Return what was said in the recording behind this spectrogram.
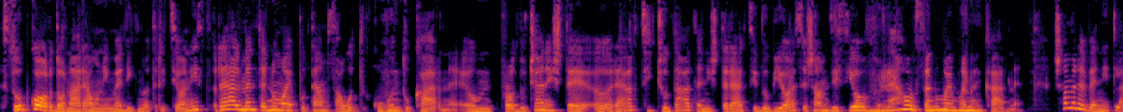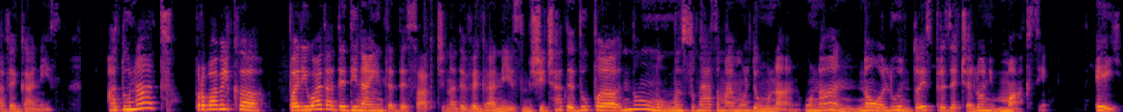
sub coordonarea unui medic nutriționist, realmente nu mai puteam să aud cuvântul carne. Îmi producea niște uh, reacții ciudate, niște reacții dubioase și am zis eu vreau să nu mai mănânc carne. Și am revenit la veganism. Adunat, probabil că perioada de dinainte de sarcină de veganism și cea de după nu mă însumează mai mult de un an. Un an, 9 luni, 12 luni maxim. Ei,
